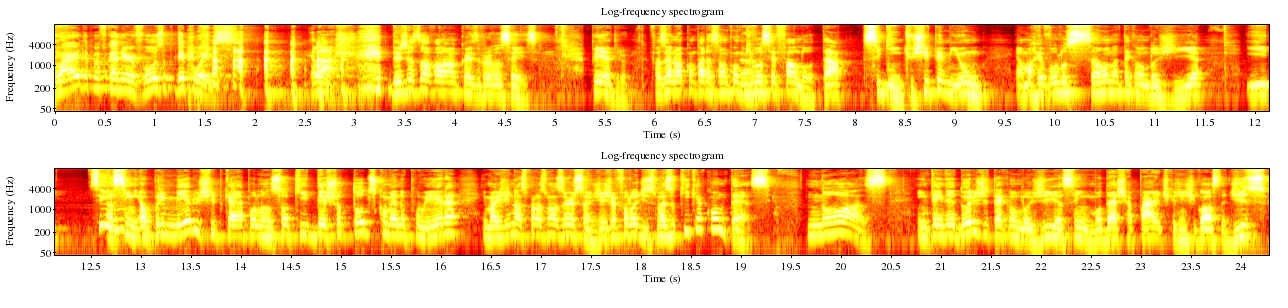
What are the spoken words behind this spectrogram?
guarda pra ficar nervoso depois. Relaxa. Deixa eu só falar uma coisa pra vocês. Pedro, fazendo uma comparação com o Ah. que você falou, tá? Seguinte, o chip M1 é uma revolução na tecnologia e Sim. assim, é o primeiro chip que a Apple lançou que deixou todos comendo poeira. Imagina as próximas versões. A gente já falou disso, mas o que que acontece? Nós, entendedores de tecnologia, assim, modéstia à parte, que a gente gosta disso,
